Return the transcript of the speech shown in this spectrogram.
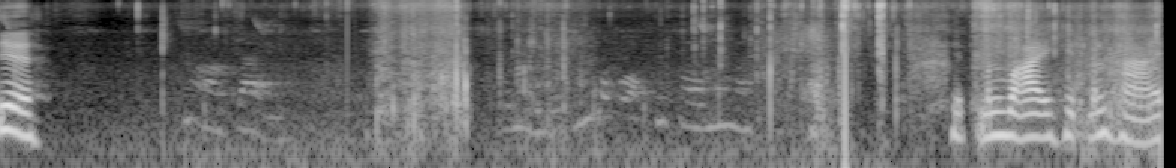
เจ้เห็ดมันวาย เห็ดมันหาย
